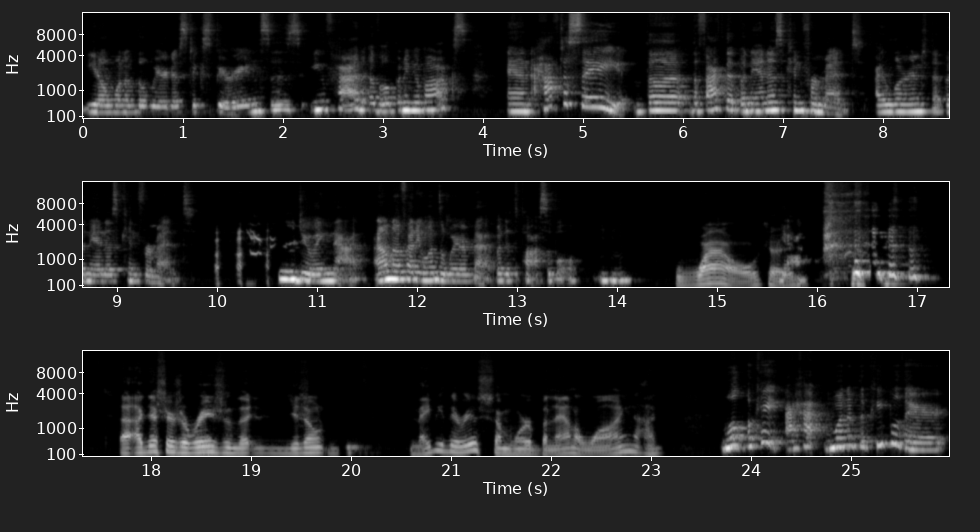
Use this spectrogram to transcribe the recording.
you know, one of the weirdest experiences you've had of opening a box? And I have to say, the the fact that bananas can ferment, I learned that bananas can ferment through doing that. I don't know if anyone's aware of that, but it's possible. Mm-hmm. Wow. Okay. Yeah. Uh, I guess there's a reason that you don't. Maybe there is somewhere banana wine. I well, okay. I had one of the people there.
